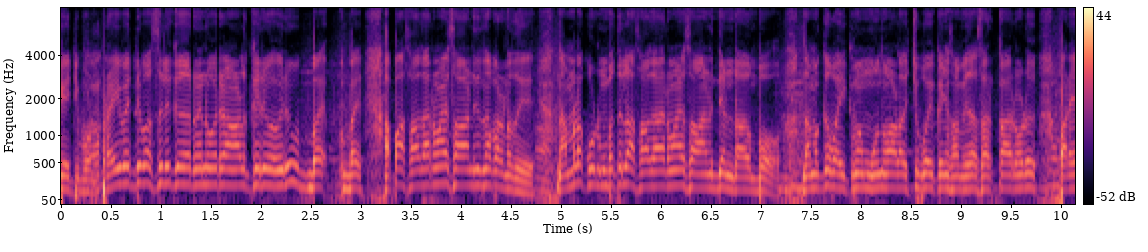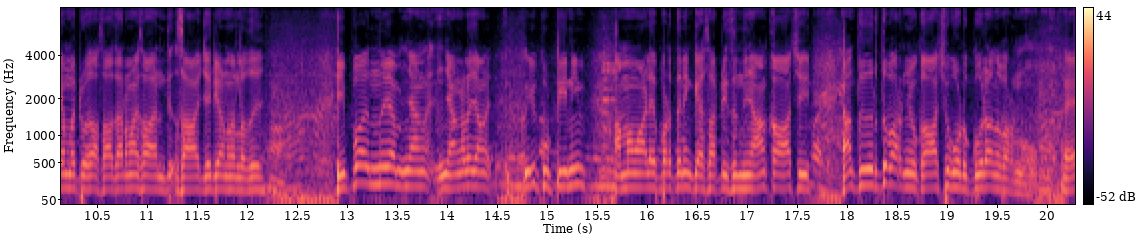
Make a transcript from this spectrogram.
കയറ്റി പോകണം. പ്രൈവറ്റ് ബസ്സിൽ കയറുന്നതിന് ഒരാൾക്ക് ഒരു- അപ്പോൾ അസാധാരണമായ സാന്നിധ്യം എന്നാണ് പറയണത്? നമ്മളെ കുടുംബത്തിൽ അസാധാരണമായ സാന്നിധ്യം ഉണ്ടാകുമ്പോൾ നമുക്ക് ബൈക്കുമ്പോൾ മൂന്ന് ആളെ വെച്ച് പോയി കഴിഞ്ഞാൽ സംവിധാന സർക്കാരിനോട് പറയാൻ പറ്റുമോ അസാധാരണമായ സാഹചര്യമാണെന്നുള്ളത്? ഇപ്പോൾ ഇന്ന് ഞങ്ങൾ ഈ കുട്ടീനെയും അമ്മ മാളിയപ്പുറത്തിനെയും കെ എസ് ആർ ടി സിന്ന് ഞാൻ കാശ് ഞാൻ തീർത്ത് പറഞ്ഞു കാശ് കൊടുക്കൂല എന്ന് പറഞ്ഞു. ഏ?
